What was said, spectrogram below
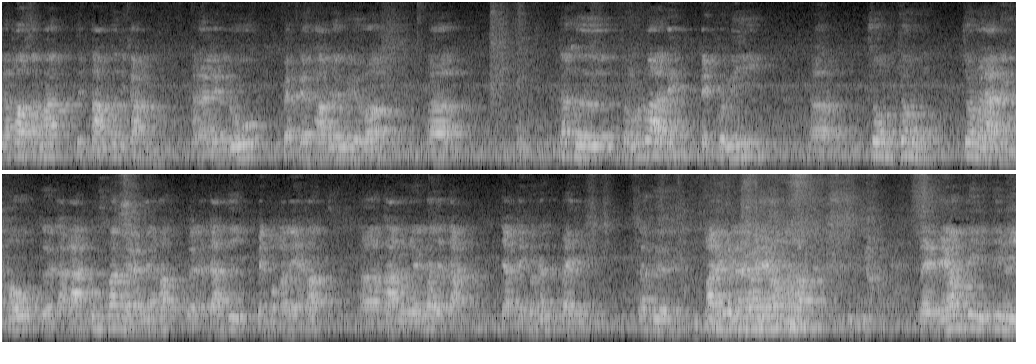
แล้วก็สามารถติดตามพฤติกรรมการเรียนรู้แบบเดียวทามด้วยวิดีโอก็คือสมมติว่าเด็กเด็กคนนี้ช่วงช่วงช่วงเวลาหนึ่งเขาเกิดอาการคลุ้มคลั่งอะไรแบบเนี้ยครับเกิดอาการที่เป็นปกติครับทางโรงเรียนก็จะจับจับเด็กคนนั้นไปก็คือพาเด็กคนนั้นไปไว้ในห้องนะครับ ในในห้องที่ที่มี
